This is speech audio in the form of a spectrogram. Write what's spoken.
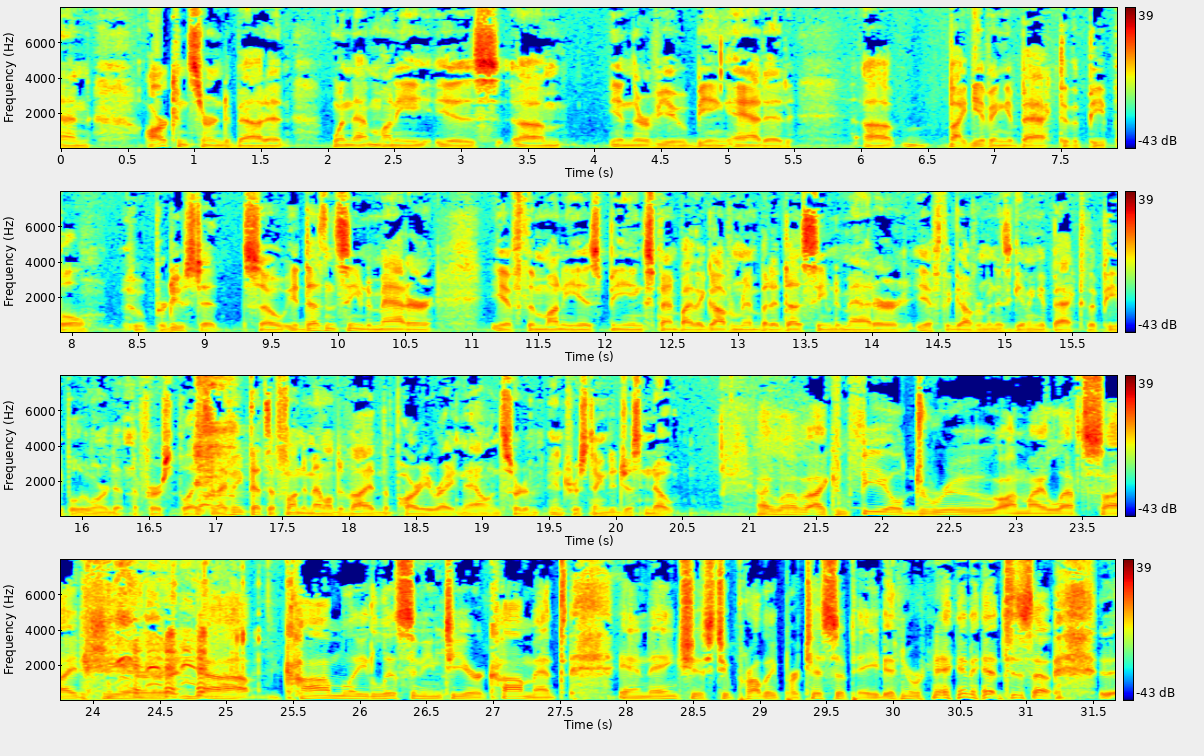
are concerned about it when that money is, um, in their view, being added uh, by giving it back to the people who produced it. So it doesn't seem to matter if the money is being spent by the government, but it does seem to matter if the government is giving it back to the people who earned it in the first place. And I think that's a fundamental divide in the party right now, and sort of interesting to just note. I love. I can feel Drew on my left side here, uh, calmly listening to your comment and anxious to probably participate in, in it. So,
